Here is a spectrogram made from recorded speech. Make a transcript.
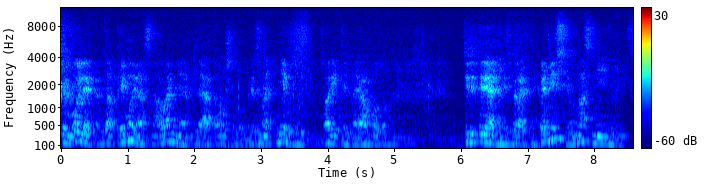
Тем более, когда прямые основания для того, чтобы признать неудовлетворительную работу территориальной избирательной комиссии у нас не имеется.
